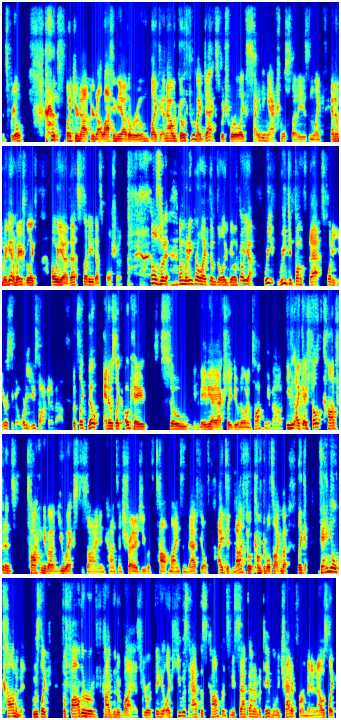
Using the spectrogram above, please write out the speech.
it's real. like you're not you're not laughing me out of the room. Like, and I would go through my decks, which were like citing actual studies and like, and I'm again waiting for like, oh yeah, that study, that's bullshit. I was waiting, I'm waiting for like them to like be like, oh yeah, we we debunked that 20 years ago. What are you talking about? But it's like nope. And it was like, okay, so maybe I actually do know what I'm talking about. Even like I felt confident talking about UX design and content strategy with the top minds in that field. I did not feel comfortable talking about like Daniel Kahneman, who was like the father of cognitive bias. You're thinking like he was at this conference and he sat down at a table and we chatted for a minute and I was like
